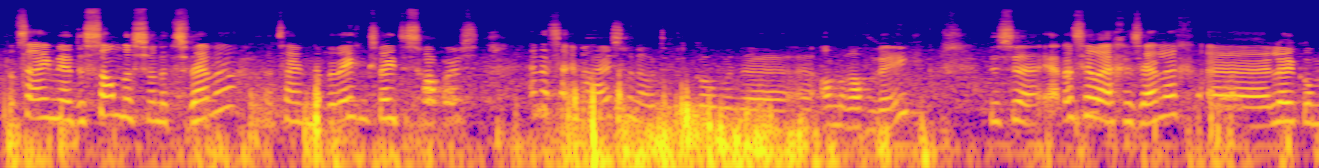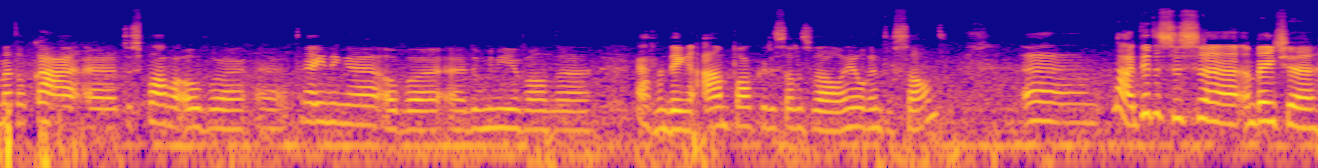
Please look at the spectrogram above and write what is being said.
Dat zijn de Sanders van het zwemmen. Dat zijn de bewegingswetenschappers. En dat zijn mijn huisgenoten voor de komende anderhalve week. Dus ja, dat is heel erg gezellig. leuk om met elkaar te sparren over trainingen, over de manier van ja, van dingen aanpakken. Dus dat is wel heel interessant. Ehm, nou, dit is dus uh, een beetje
